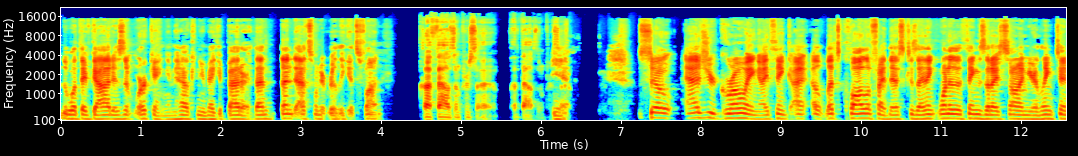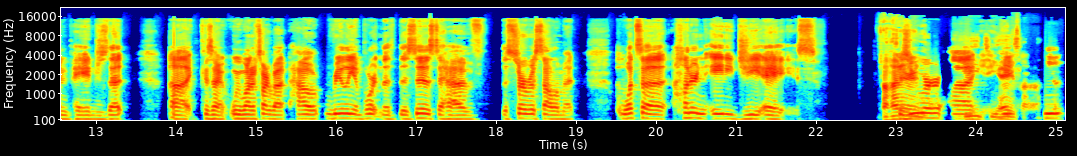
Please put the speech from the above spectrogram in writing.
what they've got isn't working, and how can you make it better? Then, then that's when it really gets fun. A thousand percent. A thousand percent. Yeah. So as you're growing, I think I, uh, let's qualify this because I think one of the things that I saw on your LinkedIn page is that because uh, we want to talk about how really important that this is to have the service element. What's a 180 GAs? 180 you were uh, GAs, huh? you,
